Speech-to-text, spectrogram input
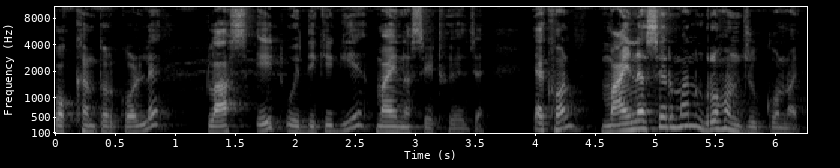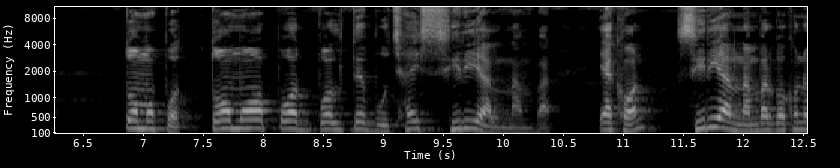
পক্ষান্তর করলে প্লাস এইট ওই দিকে গিয়ে মাইনাস এইট হয়ে যায়। এখন মাইনাসের মান গ্রহণযোগ্য নয়। তমপদ তমপদ বলতে বোঝায় সিরিয়াল নাম্বার এখন সিরিয়াল নাম্বার কখনো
